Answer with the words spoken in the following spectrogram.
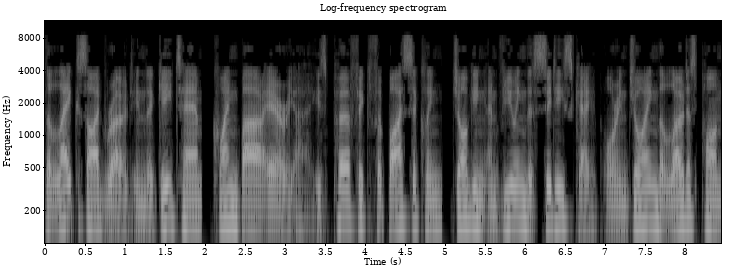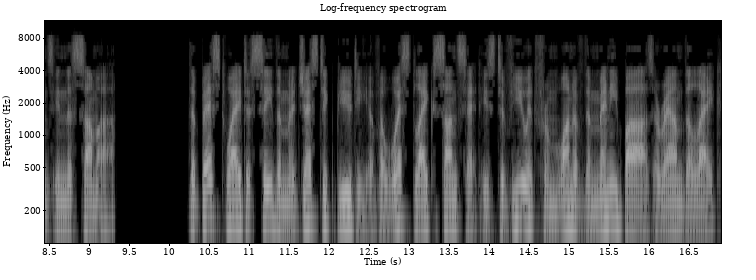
The lakeside road in the Nghi Tam, Quang Ba area is perfect for bicycling, jogging and viewing the cityscape or enjoying the lotus ponds in the summer. The best way to see the majestic beauty of a West Lake sunset is to view it from one of the many bars around the lake,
